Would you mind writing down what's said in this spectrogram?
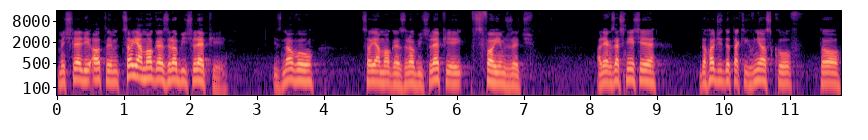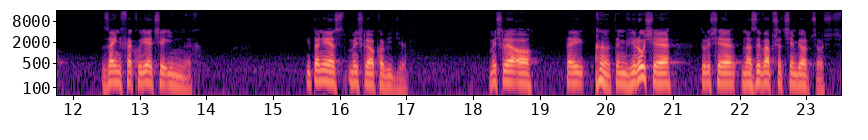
myśleli o tym, co ja mogę zrobić lepiej. I znowu, co ja mogę zrobić lepiej w swoim życiu. Ale jak zaczniecie dochodzić do takich wniosków, to zainfekujecie innych. I to nie jest, myślę o covid -zie. Myślę o tej, tym wirusie, który się nazywa przedsiębiorczość.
